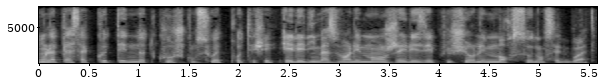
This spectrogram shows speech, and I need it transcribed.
On la place à côté de notre courge qu'on souhaite protéger et les limaces vont aller manger les épluchures, les morceaux dans cette boîte.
